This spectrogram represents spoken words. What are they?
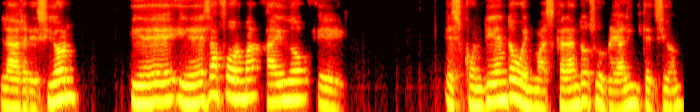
la agresión, y de, y de esa forma ha ido eh, escondiendo o enmascarando su real intención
